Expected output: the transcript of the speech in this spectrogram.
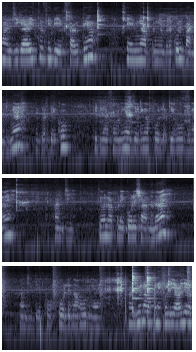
ਹਾਂਜੀ ਗਾਇਸ ਤੁਸੀਂ ਦੇਖ ਸਕਦੇ ਹੋ ਸੇਵੀਆਂ ਆਪਣੀਆਂ ਬਿਲਕੁਲ ਬਣ ਗਈਆਂ ਹੈ। ਇੱਧਰ ਦੇਖੋ ਕਿੰਨੀਆਂ ਸੋਹਣੀਆਂ ਜਿਹੜੀਆਂ ਫੁੱਲ ਕੇ ਹੋ ਗਈਆਂ ਹੈ ਹਾਂਜੀ ਤੇ ਹੁਣ ਆਪਣੇ ਕੋਲ ਛਾਨਣਾ ਹੈ ਹਾਂਜੀ ਦੇਖੋ ਫੁੱਲੀਆਂ ਹੋ ਗਈਆਂ ਹੈ ਹਾਂਜੀ ਹੁਣ ਆਪਣੇ ਕੋਲ ਆ ਜਿਹੜਾ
